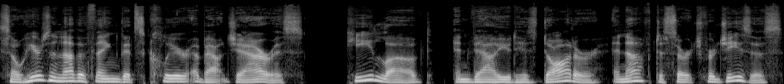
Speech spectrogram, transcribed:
So here's another thing that's clear about Jairus. He loved and valued his daughter enough to search for Jesus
